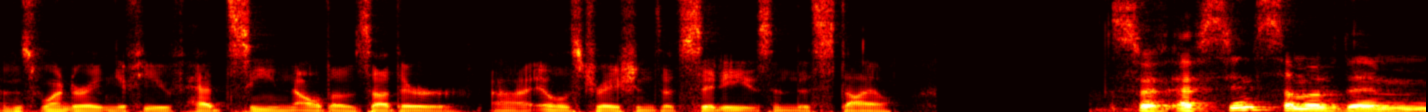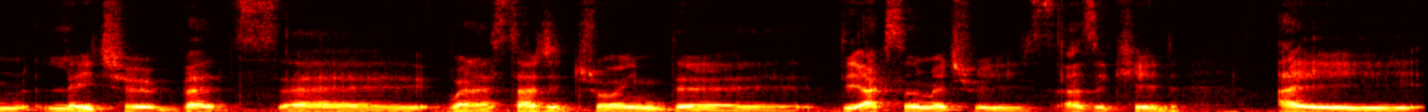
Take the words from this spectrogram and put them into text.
I'm just wondering if you've had seen all those other uh, illustrations of cities in this style. So I've, I've seen some of them later, but uh, when I started drawing the the axonometries as a kid, I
